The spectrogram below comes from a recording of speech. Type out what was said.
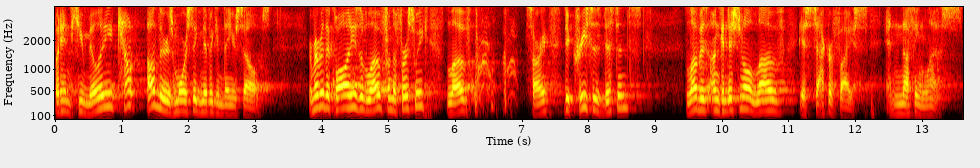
but in humility count others more significant than yourselves. Remember the qualities of love from the first week? Love, sorry, decreases distance. Love is unconditional. Love is sacrifice and nothing less.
